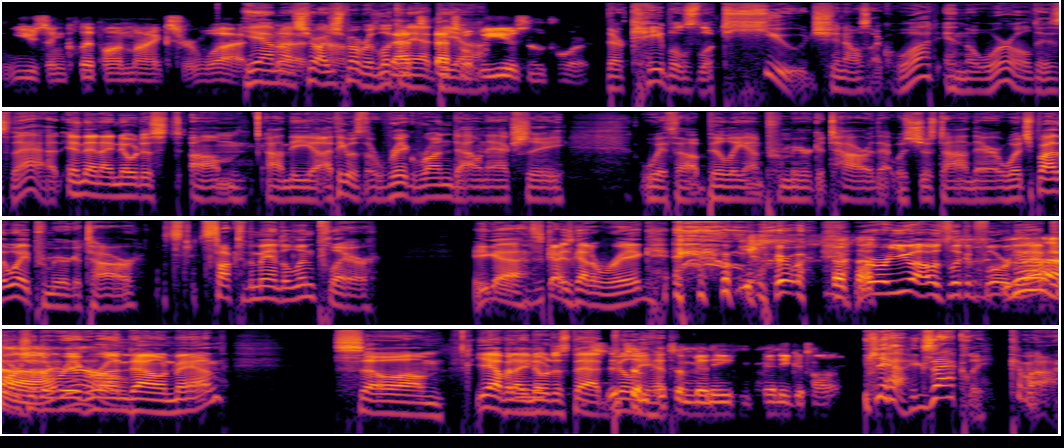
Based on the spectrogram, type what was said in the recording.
using clip-on mics or what. Yeah, I'm not sure. I just um, remember looking that's, at that's the, what uh, we use them for. Their cables looked huge, and I was like, "What in the world is that?" And then I noticed um, on the, I think it was the rig rundown actually, with uh, Billy on Premier Guitar that was just on there. Which, by the way, Premier Guitar. Let's, let's talk to the mandolin player. You got this guy's got a rig. where, where were you? I was looking forward to that portion of the rig rundown, man. So, um, yeah, but I, mean, noticed that it's, it's Billy a, had it's a mini mini guitar. Yeah, exactly. Come on.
